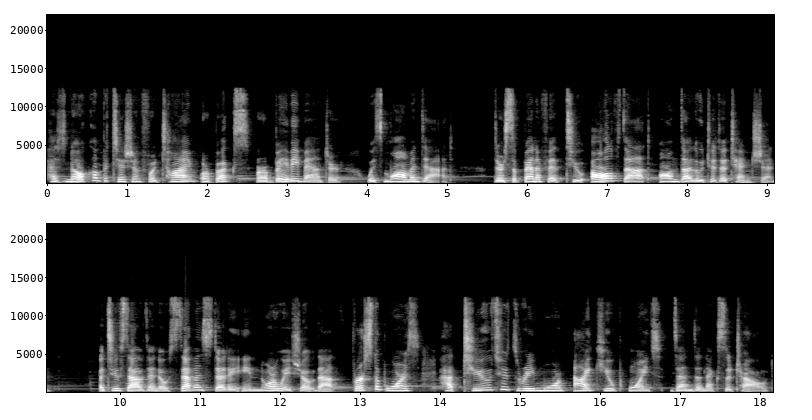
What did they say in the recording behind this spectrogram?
has no competition for time or books or baby banter with mom and dad. There's a benefit to all of that undiluted attention. A 2007 study in Norway showed that firstborns had two to three more IQ points than the next child.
